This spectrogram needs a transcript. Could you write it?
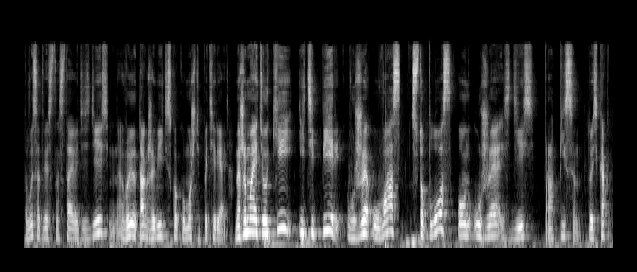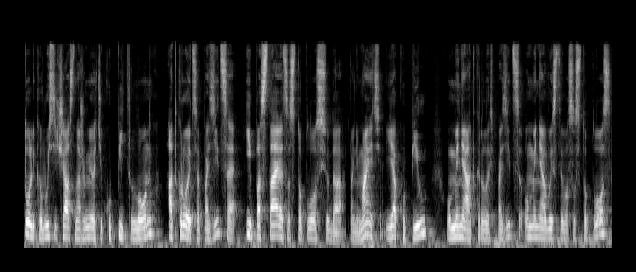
то вы, соответственно, ставите здесь, вы также видите, сколько вы можете потерять. Нажимаете ОК, и теперь уже у вас стоп-лосс, он уже здесь прописан. То есть как только вы сейчас нажмете купить лонг, откроется позиция и поставится стоп-лосс сюда. Понимаете? Я купил, у меня открылась позиция, у меня выставился стоп-лосс.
